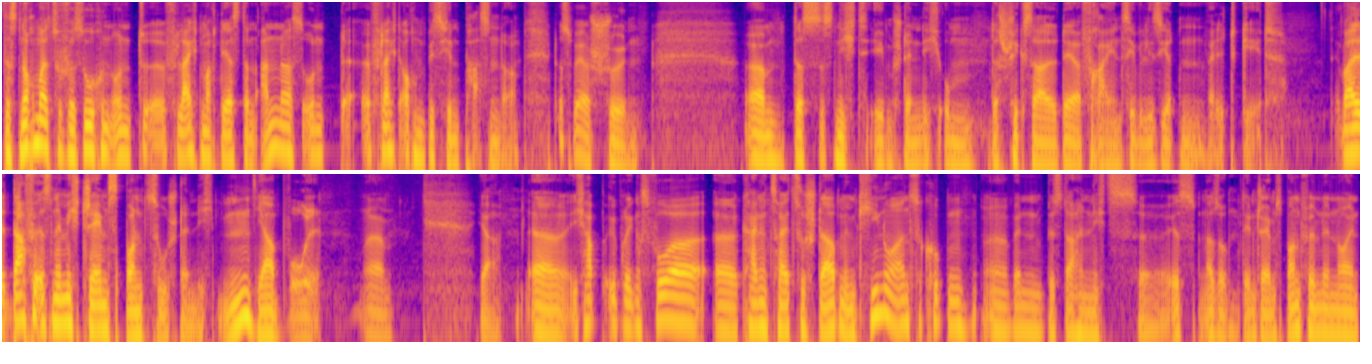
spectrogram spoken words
das nochmal zu versuchen und äh, vielleicht macht der es dann anders und äh, vielleicht auch ein bisschen passender. Das wäre schön. Ähm, dass es nicht eben ständig um das Schicksal der freien, zivilisierten Welt geht. Weil dafür ist nämlich James Bond zuständig. Hm, jawohl. Ähm, ja, äh, ich habe übrigens vor, äh, keine Zeit zu sterben im Kino anzugucken, äh, wenn bis dahin nichts äh, ist. Also den James Bond-Film, den neuen.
